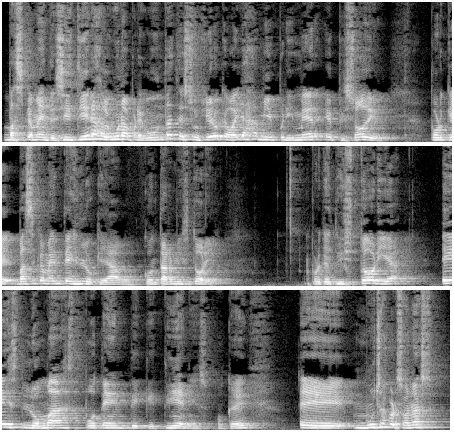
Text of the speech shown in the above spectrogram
Básicamente, si tienes alguna pregunta, te sugiero que vayas a mi primer episodio, porque básicamente es lo que hago, contar mi historia porque tu historia es lo más potente que tienes, ¿ok? Eh, muchas personas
